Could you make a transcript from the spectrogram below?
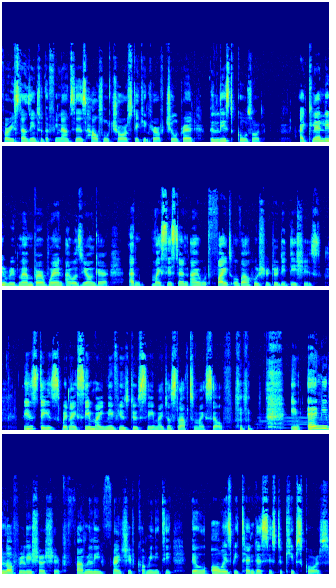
for instance, into the finances, household chores, taking care of children, the list goes on. I clearly remember when I was younger and my sister and I would fight over who should do the dishes. These days, when I see my nephews do same, I just laugh to myself. In any love relationship, family, friendship, community, there will always be tendencies to keep scores.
